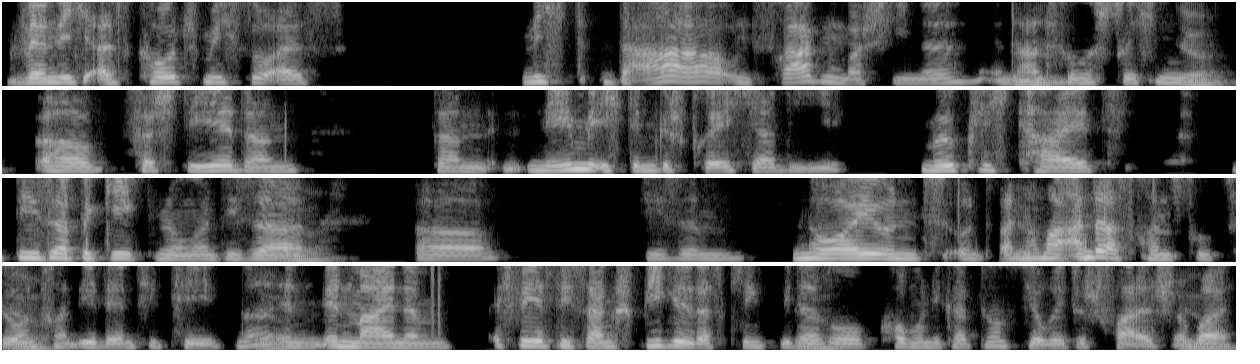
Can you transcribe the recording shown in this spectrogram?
wenn ich als Coach mich so als nicht da und Fragenmaschine in mhm. Anführungsstrichen ja. äh, verstehe, dann, dann nehme ich dem Gespräch ja die Möglichkeit dieser Begegnung und dieser ja. äh, diesem Neu- und, und ja. nochmal anders Konstruktion ja. von Identität ne? in, in meinem, ich will jetzt nicht sagen Spiegel, das klingt wieder so kommunikationstheoretisch falsch, aber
